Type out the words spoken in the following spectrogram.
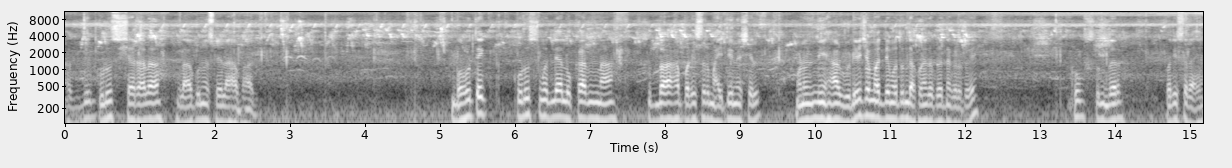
अगदी कुडूस शहराला लागून असलेला हा भाग. बहुतेक कुडूसमधल्या लोकांना सुद्धा हा परिसर माहिती नसेल. म्हणून मी हा व्हिडिओच्या माध्यमातून दाखवण्याचा प्रयत्न करतोय. खूप सुंदर परिसर आहे.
